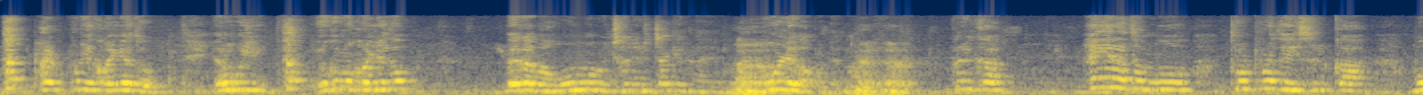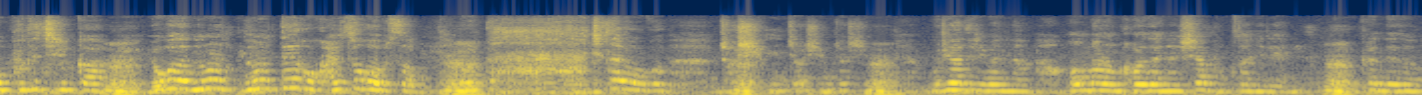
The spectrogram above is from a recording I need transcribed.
탁 발뿌리에 걸려도 여러 곳이 탁 여기만 걸려도 내가 막 온몸이 전이 쫙 일어나요. 막 예. 놀래갖고 내가. 그러니까 행이라도 뭐 돌부라도 있을까 뭐 부딪힐까 응. 요거다 눈을 눈을 떼고 갈 수가 없어 응. 눈을 딱 쳐다보고 조심 조심 조심 응. 우리 아들이 맨날 엄마는 걸어다니는 시합 복선이래 응. 그런데도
